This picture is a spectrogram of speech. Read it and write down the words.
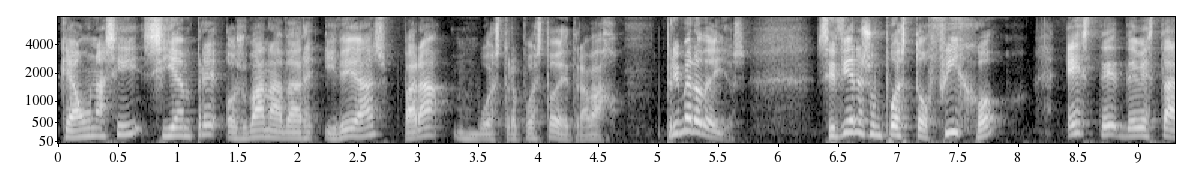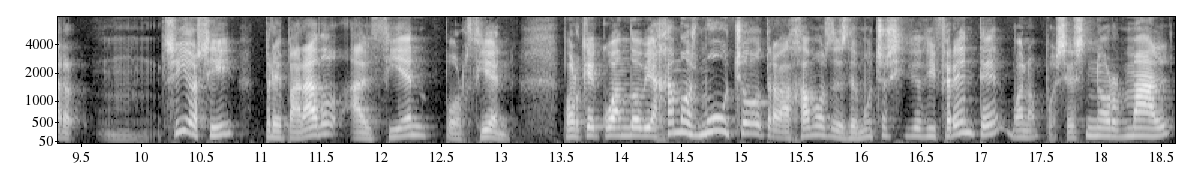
que aún así siempre os van a dar ideas para vuestro puesto de trabajo. Primero de ellos, si tienes un puesto fijo, este debe estar mm, sí o sí preparado al 100%. Porque cuando viajamos mucho o trabajamos desde muchos sitios diferentes, bueno, pues es normal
